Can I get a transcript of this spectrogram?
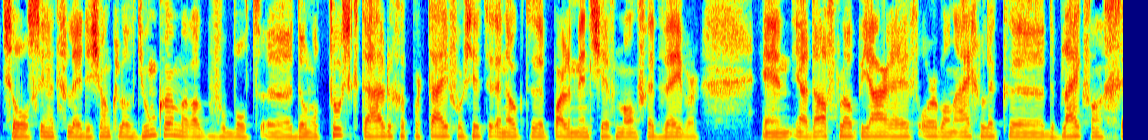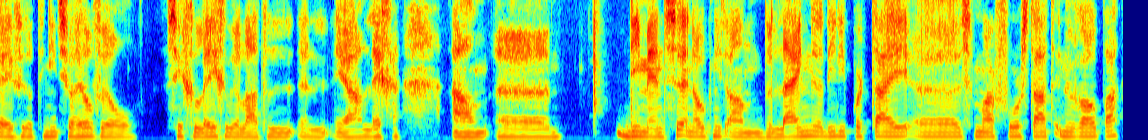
Zoals in het verleden Jean-Claude Juncker, maar ook bijvoorbeeld uh, Donald Tusk, de huidige partijvoorzitter, en ook de parlementschef Manfred Weber. En ja, de afgelopen jaren heeft Orbán eigenlijk de blijk van gegeven dat hij niet zo heel veel zich gelegen wil laten eh, ja, leggen aan uh, die mensen en ook niet aan de lijn die die partij uh, zeg maar voorstaat in Europa.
